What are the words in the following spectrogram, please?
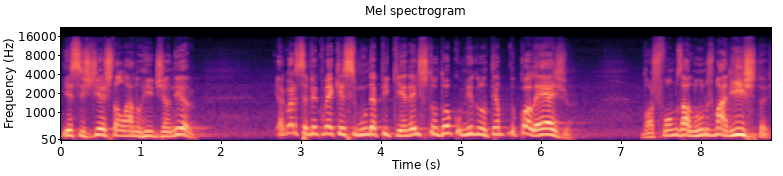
e esses dias estão lá no Rio de Janeiro, e agora você vê como é que esse mundo é pequeno. Ele estudou comigo no tempo do colégio. Nós fomos alunos maristas,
